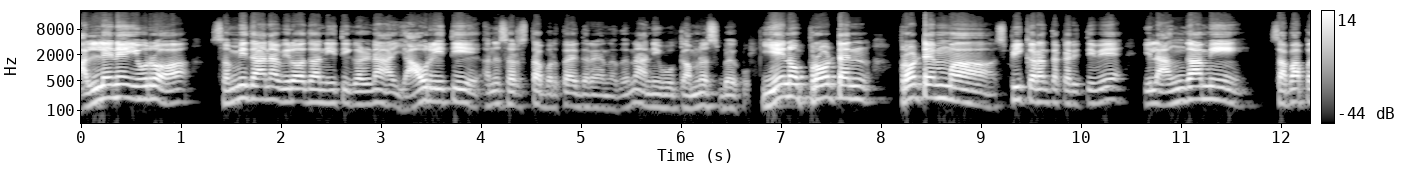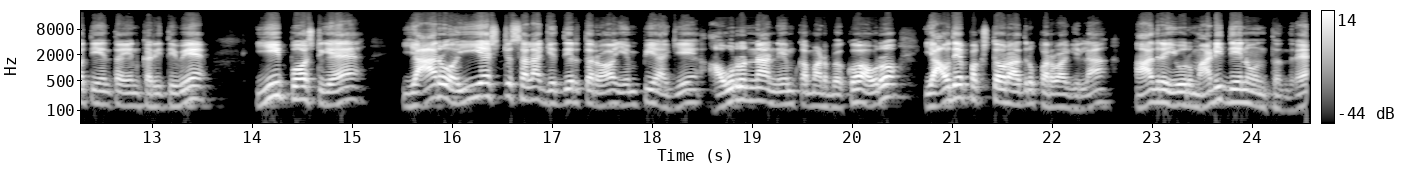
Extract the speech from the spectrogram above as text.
ಅಲ್ಲೇ ಇವರು ಸಂವಿಧಾನ ವಿರೋಧ ನೀತಿಗಳನ್ನ ಯಾವ ರೀತಿ ಅನುಸರಿಸ್ತಾ ಬರ್ತಾ ಇದ್ದಾರೆ ಅನ್ನೋದನ್ನು ನೀವು ಗಮನಿಸಬೇಕು. ಏನು ಪ್ರೋಟೆನ್ ಪ್ರೋಟೆಮ್ ಸ್ಪೀಕರ್ ಅಂತ ಕರಿತೀವಿ, ಇಲ್ಲ ಹಂಗಾಮಿ ಸಭಾಪತಿ ಅಂತ ಏನು ಕರಿತೀವಿ, ಈ ಪೋಸ್ಟ್ಗೆ ಯಾರು ಹೈಯೆಸ್ಟ್ ಸಲ ಗೆದ್ದಿರ್ತಾರೋ ಎಂ ಪಿ ಆಗಿ ಅವ್ರನ್ನ ನೇಮಕ ಮಾಡಬೇಕು. ಅವರು ಯಾವುದೇ ಪಕ್ಷದವರಾದರೂ ಪರವಾಗಿಲ್ಲ. ಆದರೆ ಇವರು ಮಾಡಿದ್ದೇನು ಅಂತಂದರೆ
